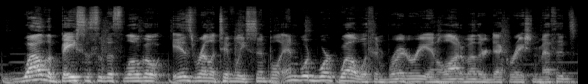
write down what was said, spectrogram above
while the basis of this logo is relatively simple and would work well with embroidery and a lot of other decoration methods,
